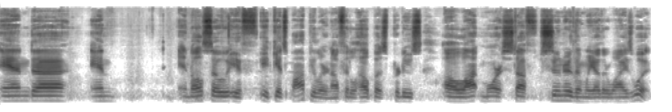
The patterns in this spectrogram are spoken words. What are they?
and uh, and and also if it gets popular enough it'll help us produce a lot more stuff sooner than we otherwise would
